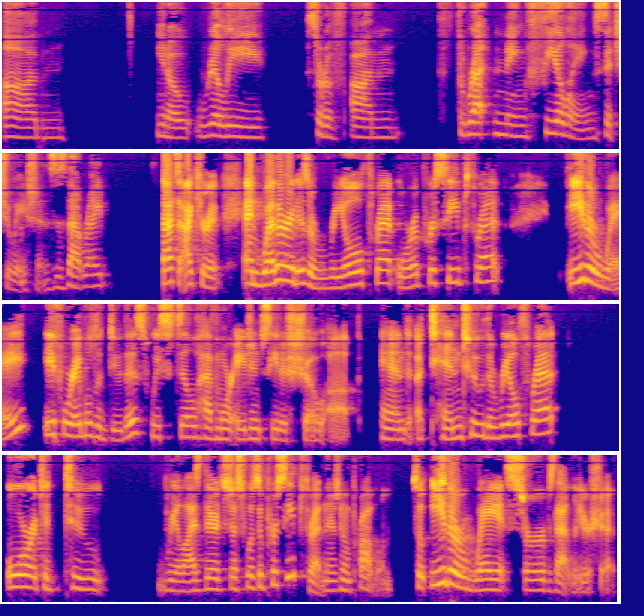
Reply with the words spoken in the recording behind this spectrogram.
um, you know, really sort of um, threatening feeling situations. Is that right? That's accurate. And whether it is a real threat or a perceived threat, either way, if we're able to do this, we still have more agency to show up and attend to the real threat or to to realize there just was a perceived threat and there's no problem. So either way, it serves that leadership.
